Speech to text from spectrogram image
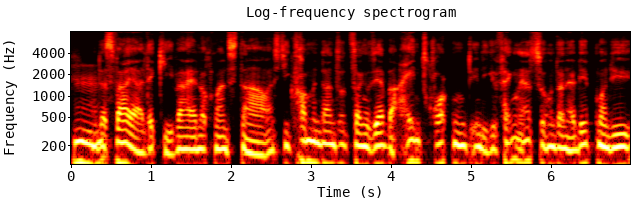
hm. das war ja Lecky, war ja nochmal ein Star, und die kommen dann sozusagen sehr beeindruckend in die Gefängnisse und dann erlebt man die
